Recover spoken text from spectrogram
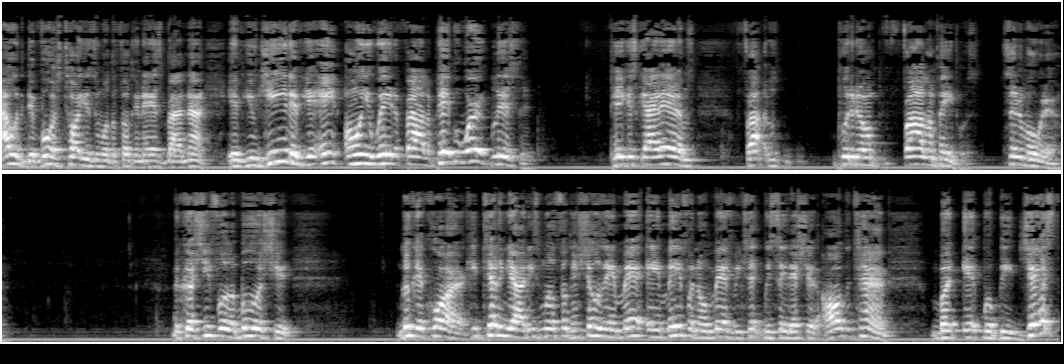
I would have divorced Toya's motherfucking ass by now. If Eugene, if you ain't on your way to file the paperwork, listen, Peggy Scott Adams, put it on filing papers. Send them over there. Because she full of bullshit. Look at Choir. I keep telling y'all, these motherfucking shows ain't, made, ain't made for no mess. We say, we say that shit all the time. But it will be just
